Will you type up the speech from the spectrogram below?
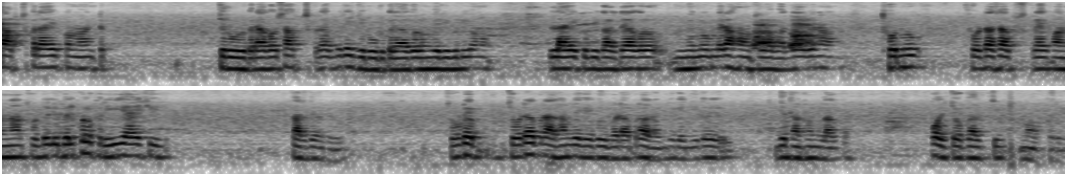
ਸਬਸਕ੍ਰਾਈਬ ਕਮੈਂਟ ਜ਼ਰੂਰ ਕਰਿਆ ਕਰੋ। ਸਬਸਕ੍ਰਾਈਬ ਵੀਰੇ ਜ਼ਰੂਰ ਕਰਿਆ ਕਰੋ ਮੇਰੀ ਵੀਡੀਓ ਨੂੰ। ਲਾਈਕ ਵੀ ਕਰ ਦਿਆ ਕਰੋ। ਮੈਨੂੰ, ਮੇਰਾ ਹੌਸਲਾ ਵਧਦਾ ਇਹਦੇ ਨਾਲ ਤੁਹਾਨੂੰ, ਤੁਹਾਡਾ ਸਬਸਕ੍ਰਾਈਬ ਕਰਨਾ ਤੁਹਾਡੇ ਲਈ ਬਿਲਕੁਲ ਫ੍ਰੀ ਹੈ ਇਹ ਚੀਜ਼। ਕਰ ਦਿਆ ਕਰੋ। ਛੋਟੇ ਛੋਟੇ ਭਰਾ ਸਮਝ ਕੇ, ਕੋਈ ਬੜਾ ਭਰਾ ਸਮਝ ਕੇ ਜਿਹਦੇ ਜਿੱਦਾਂ ਤੁਹਾਨੂੰ ਲੱਗਦਾ। ਭੁੱਲ ਚੋਂ ਗਲਤੀ ਮਾਫ ਕਰਿਓ।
